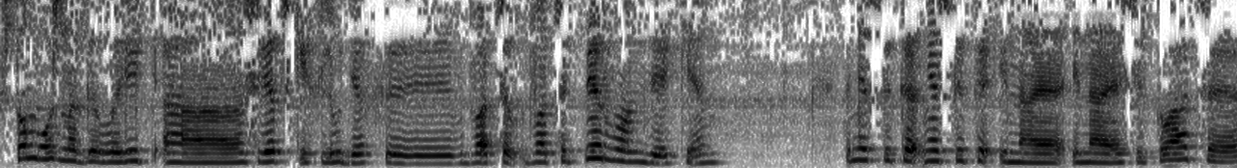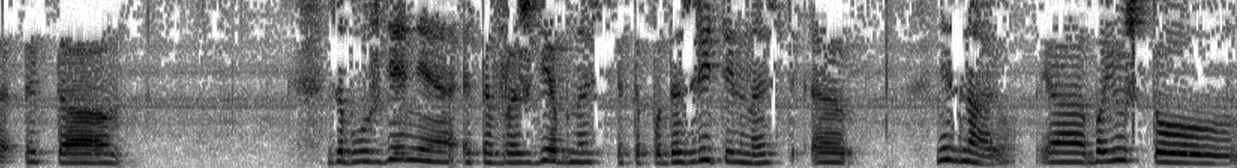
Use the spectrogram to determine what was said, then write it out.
Что можно говорить о светских людях э, в 20, 21 веке? Это несколько, несколько иная, иная ситуация. Это заблуждение, это враждебность, это подозрительность. Э, не знаю. Я боюсь, что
